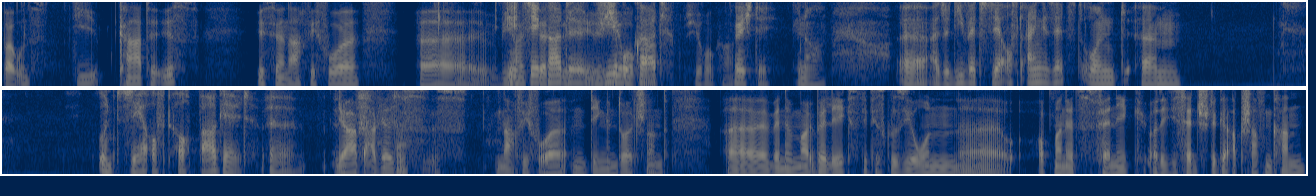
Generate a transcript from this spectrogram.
bei uns die Karte ist, ist ja nach wie vor äh, wie EC-Karte, Girocard. Girocard. Richtig, genau. Äh, also die wird sehr oft eingesetzt und ähm, und sehr oft auch Bargeld. Äh, ja, Bargeld ist, ist nach wie vor ein Ding in Deutschland. Äh, wenn du mal überlegst, die Diskussion, äh, ob man jetzt Pfennig oder die Centstücke abschaffen kann,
